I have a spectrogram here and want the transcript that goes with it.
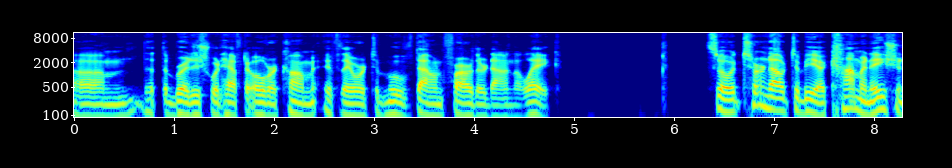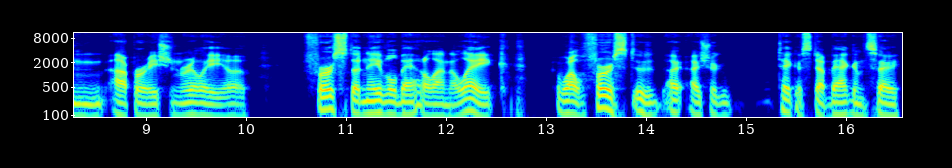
um, that the British would have to overcome if they were to move down farther down the lake. So it turned out to be a combination operation, really. Uh, first, a naval battle on the lake. Well, first, uh, I, I should take a step back and say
